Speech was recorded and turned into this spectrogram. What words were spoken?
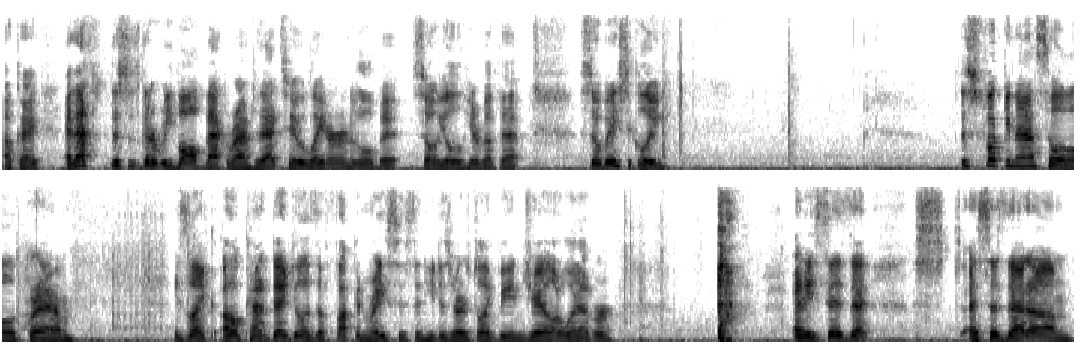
Okay, and that's this is gonna revolve back around to that too later in a little bit, so you'll hear about that. So basically, this fucking asshole Graham is like, oh Count Dankula is a fucking racist and he deserves to like be in jail or whatever, and he says that it says that um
